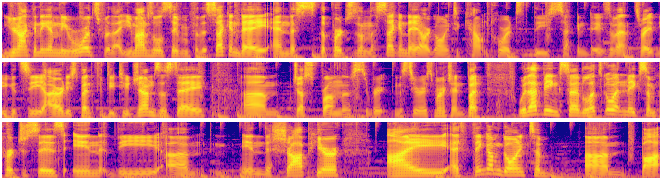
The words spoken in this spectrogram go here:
you're not going to get any rewards for that. You might as well save them for the second day and this the purchases on the second day are going to count towards the second day's events right? You can see i already spent 52 gems this day um, just from the mysterious merchant. But with that being said let's go ahead and make some purchases in the um, in the shop here. I i think i'm going to um, buy,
